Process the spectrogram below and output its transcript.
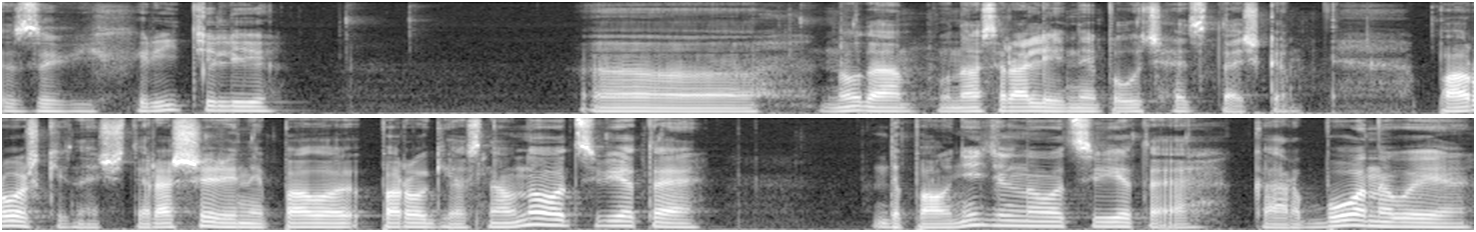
завихрители. Э, ну да, у нас раллийная получается тачка. Порожки, значит, расширенные пороги основного цвета, дополнительного цвета, карбоновые,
